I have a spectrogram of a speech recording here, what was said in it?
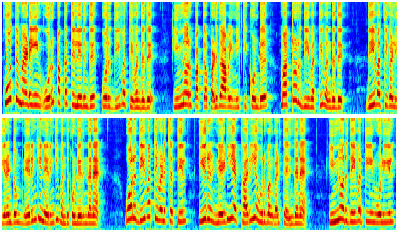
கூத்து மேடையின் ஒரு பக்கத்திலிருந்து ஒரு தீவர்த்தி வந்தது இன்னொரு பக்க படுதாவை நீக்கிக் கொண்டு மற்றொரு தீவர்த்தி வந்தது. தீவர்த்திகள் இரண்டும் நெருங்கி நெருங்கி வந்து கொண்டிருந்தன. ஒரு தீவர்த்தி வெளிச்சத்தில் இரு நெடிய கரிய உருவங்கள் தெரிந்தன. இன்னொரு தெய்வத்தியின் ஒளியில்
